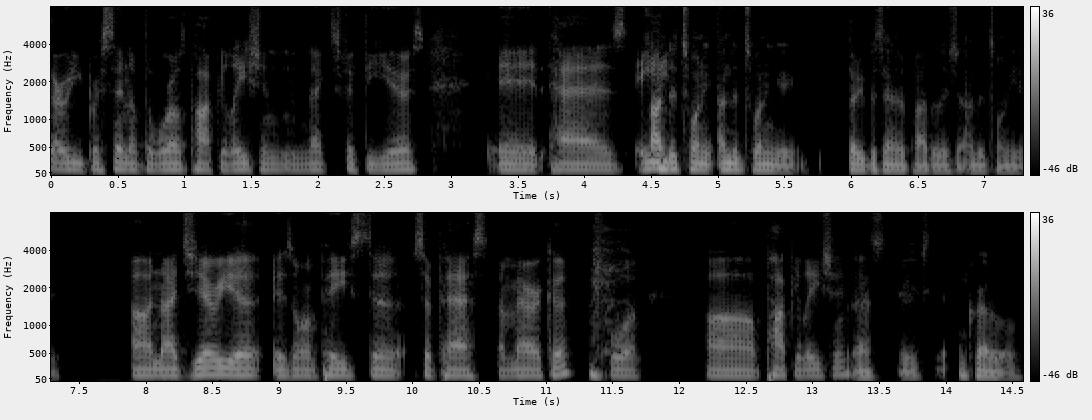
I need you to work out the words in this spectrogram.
30% of the world's population in the next 50 years. It has 80, Under 20, under 28. 30% of the population under 28. uh, Nigeria is on pace to surpass America for uh, population. That's incredible.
